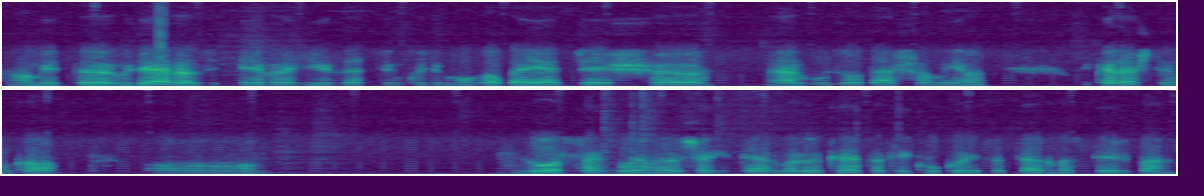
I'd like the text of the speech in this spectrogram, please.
amit uh, ugye erre az évre hirdettünk ugye maga a bejegyzés uh, elhúzódása miatt, hogy kerestünk a, a, az országból olyan termelőket, akik kukorica termesztésben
